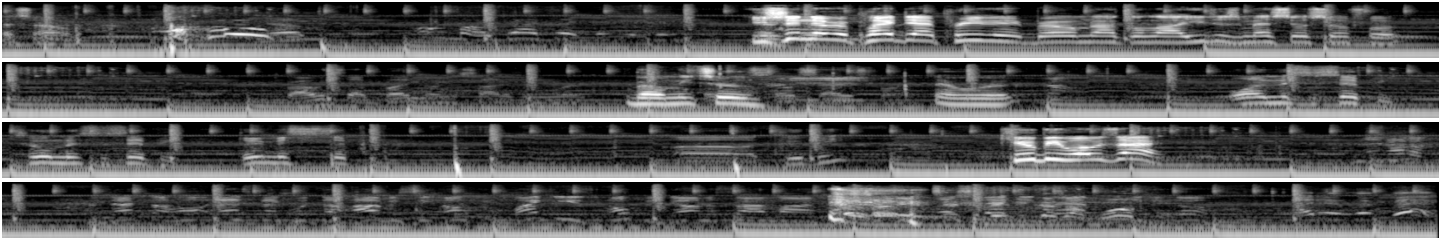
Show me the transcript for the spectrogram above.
That's out. Oh, Yep. oh my God. That You should never played that prevent, bro. I'm not gonna lie. You just messed yourself up. Bro, I wish that button on the side of it worked. Bro, me too. So satisfying. That would. One Mississippi, two Mississippi, three Mississippi. Uh, QB? QB, what was that? Shut up. 'Cause That's the whole aspect with the obviously open. Mikey is open down the sideline. because I'm walking. I didn't look back.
